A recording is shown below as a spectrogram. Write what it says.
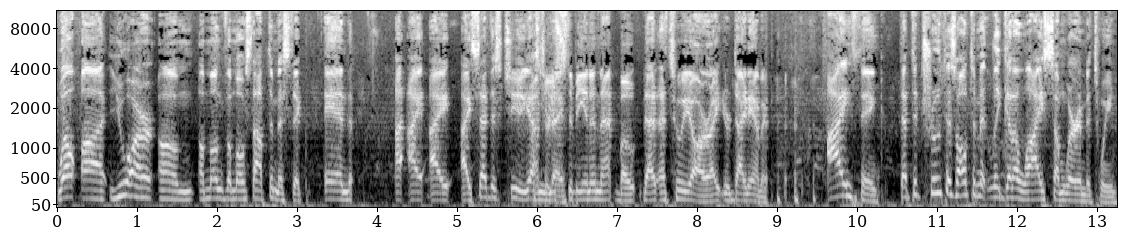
Well, uh, you are um, among the most optimistic, and I, I, I said this to you yesterday. I'm used to being in that boat. That, that's who you are, right? You're dynamic. I think that the truth is ultimately going to lie somewhere in between.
